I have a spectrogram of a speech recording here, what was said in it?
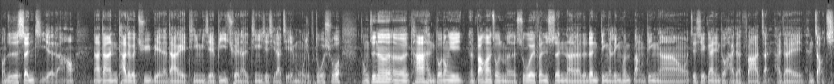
总之是升级了，然后。那当然，它这个区别呢，大家可以听一些币圈，还是听一些其他节目，我就不多说。总之呢，呃，它很多东西，呃，包括说什么数位分身啊、的认定啊、灵魂绑定啊，哦，这些概念都还在发展，还在很早期。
